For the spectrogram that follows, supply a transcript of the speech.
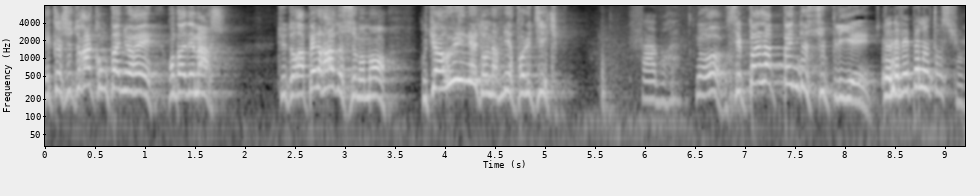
Et que je te raccompagnerai en bas des marches, tu te rappelleras de ce moment où tu as ruiné ton avenir politique. Fabre, Oh, c'est pas la peine de supplier. je n'en avais pas l'intention.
